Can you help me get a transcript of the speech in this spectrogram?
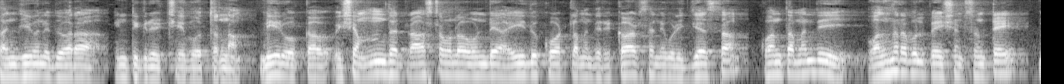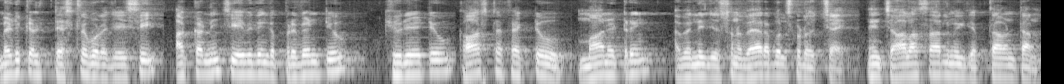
సంజీవని ద్వారా ఇంటిగ్రేట్ చేయబోతున్నాం. మీరు ఒక విషయం అందరి రాష్ట్రంలో ఉండే ఐదు కోట్ల మంది రికార్డ్స్ అన్ని కూడా ఇచ్చేస్తాం. కొంతమంది వల్నరబుల్ పేషెంట్స్ ఉంటే మెడికల్ టెస్ట్లు కూడా చేసి అక్కడి నుంచి ఏ విధంగా preventive curative cost effective monitoring అవన్నీ చేస్తున్న వేరబుల్స్ కూడా వచ్చాయి. నేను చాలా సార్లు మీకు చెప్తా ఉంటాను.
